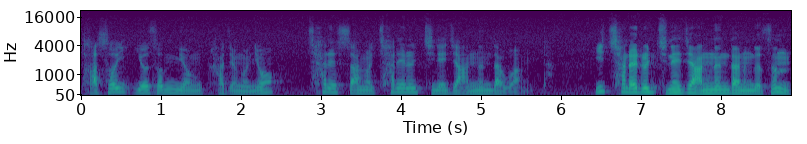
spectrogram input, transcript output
다섯 여섯 명 가정은요 차례상을 차례를 지내지 않는다고 합니다. 이 차례를 지내지 않는다는 것은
